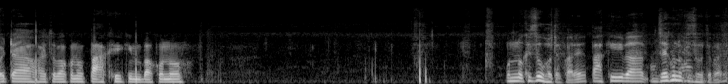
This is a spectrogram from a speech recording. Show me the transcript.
ওইটা হয়তো বা কোনো পাখি কিংবা কোনো অন্য কিছু হতে পারে পাখি বা যে কোনো কিছু হতে পারে।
